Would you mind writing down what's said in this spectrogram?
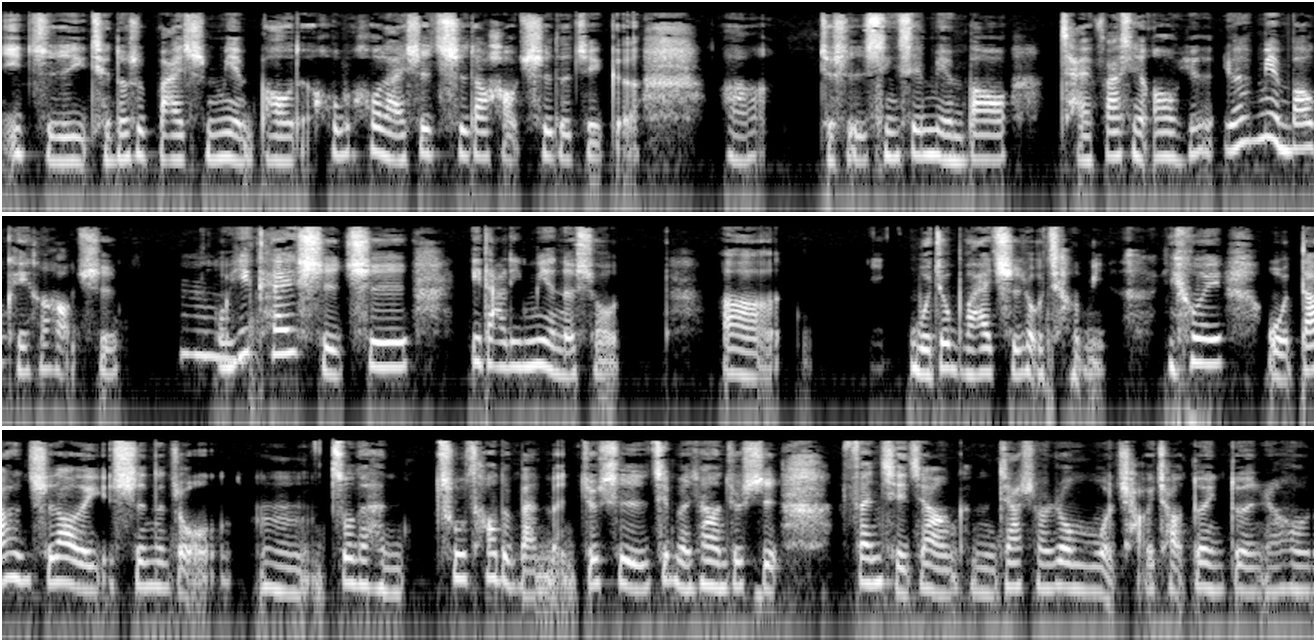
一直以前都是不爱吃面包的，后后来是吃到好吃的这个啊，就是新鲜面包，才发现哦，原原来面包可以很好吃。嗯，我一开始吃意大利面的时候，呃。我就不爱吃肉酱面，因为我当时吃到的也是那种，嗯，做的很粗糙的版本，就是基本上就是番茄酱，可能加上肉末炒一炒炖一炖，然后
